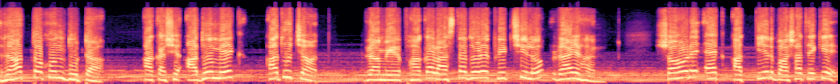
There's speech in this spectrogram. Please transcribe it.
রাত তখন দুটা। আকাশে আধো মেঘ, আধো চাঁদ। গ্রামের ফাঁকা রাস্তা ধরে ফিরছিল রায়হান। শহরে এক আত্মীয়ের বাসা থেকে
